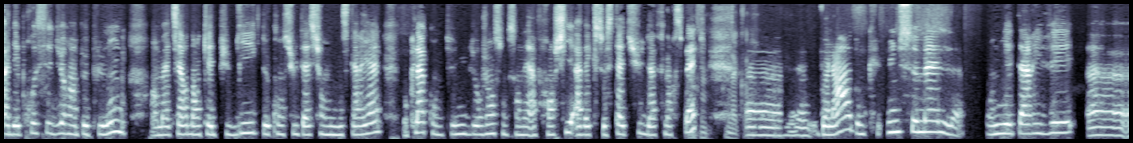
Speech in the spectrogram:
à des procédures un peu plus longues en matière d'enquête publique, de consultation ministérielle. Donc là, compte tenu de l'urgence, on s'en est affranchi avec ce statut d'AFNORSPEC. Mmh, euh, voilà, donc une semaine, on y est arrivé euh,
